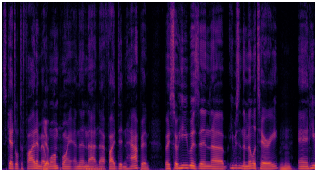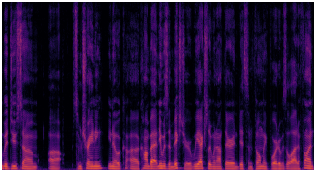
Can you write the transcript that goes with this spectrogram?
scheduled to fight him at Yep. one point, and then that, Mhm. that fight didn't happen. But so he was in uh, he was in the military, Mm-hmm. and he would do some uh, some training, you know, uh, combat, and it was a mixture. We actually went out there and did some filming for it. It was a lot of fun.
